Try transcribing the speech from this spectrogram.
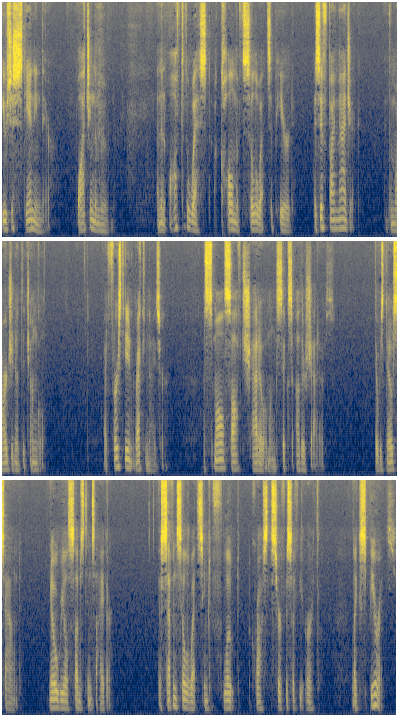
He was just standing there, watching the moon. And then off to the west, a column of silhouettes appeared, as if by magic, at the margin of the jungle. At first, he didn't recognize her a small, soft shadow among six other shadows. There was no sound, no real substance either. The seven silhouettes seemed to float across the surface of the earth like spirits,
